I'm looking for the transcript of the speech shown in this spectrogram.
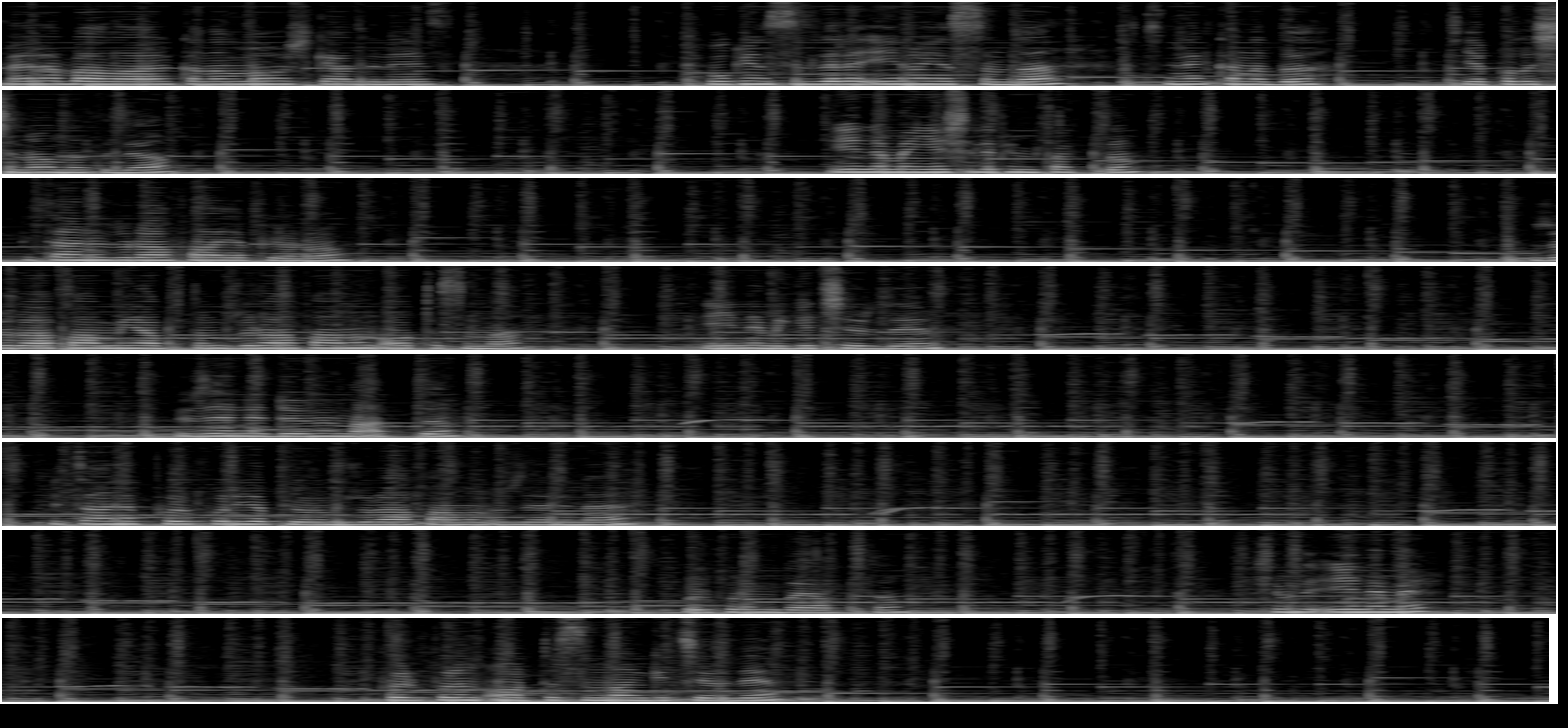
Merhabalar, kanalıma hoş geldiniz. Bugün sizlere iğne oyasından sinek kanadı yapılışını anlatacağım. İğneme yeşil ipimi taktım. Bir tane zürafa yapıyorum. Zürafamı yaptım. Zürafanın ortasına iğnemi geçirdim. Üzerine düğümümü attım. Bir tane pırpır yapıyorum zürafamın üzerine. Pırpırımı da yaptım. Şimdi iğnemi pırpırın ortasından geçirdim.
